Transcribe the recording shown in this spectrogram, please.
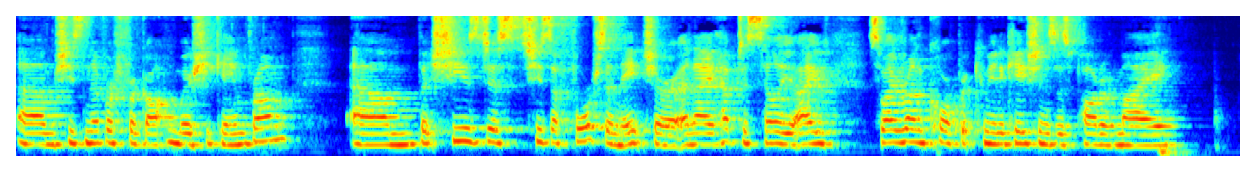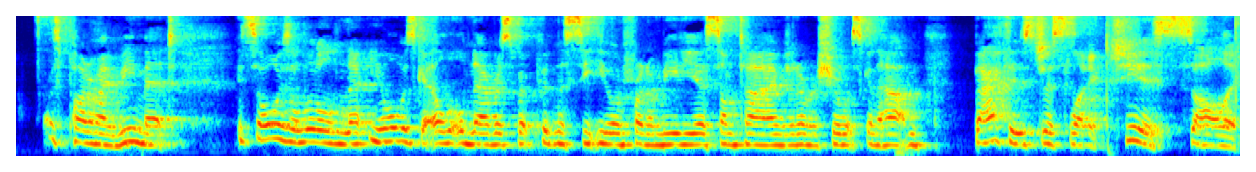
Um, she's never forgotten where she came from. Um, but she's just, she's a force of nature. And I have to tell you, I, so I run corporate communications as part of my, as part of my remit. It's always a little, you always get a little nervous about putting the CEO in front of media sometimes. You're never sure what's going to happen. Beth is just like, she is solid,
